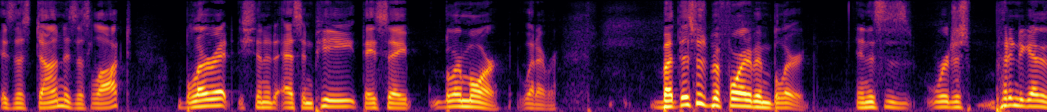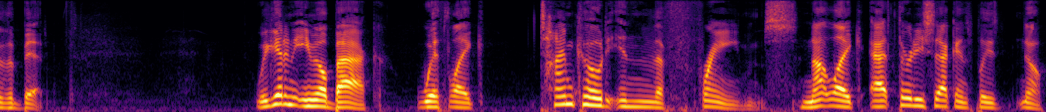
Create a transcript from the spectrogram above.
is this done? Is this locked? Blur it. You send it to S and P. They say blur more, whatever. But this was before it had been blurred, and this is we're just putting together the bit we get an email back with like time code in the frames, not like at 30 seconds, please. No,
